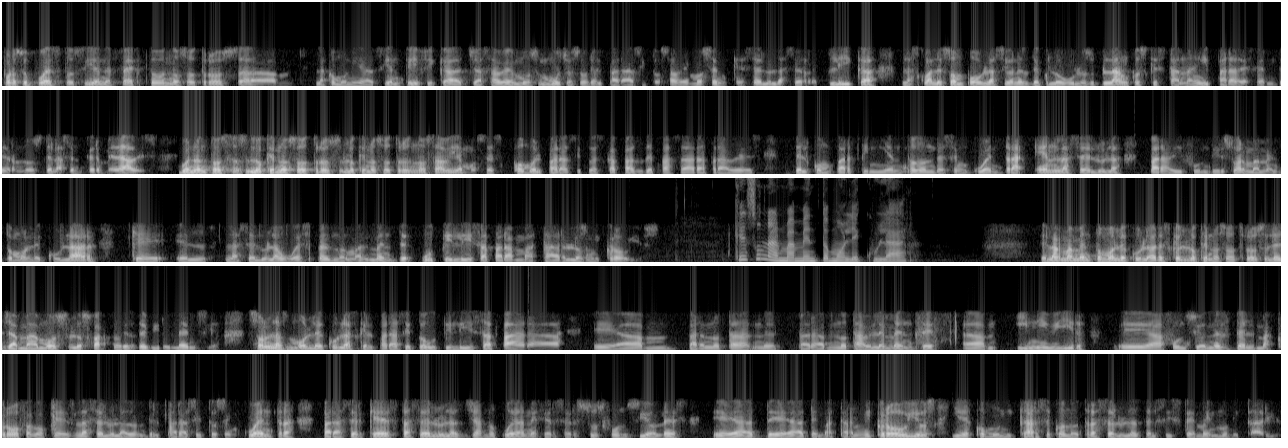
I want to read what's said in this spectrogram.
Por supuesto, sí, en efecto, nosotros, la comunidad científica, ya sabemos mucho sobre el parásito, sabemos en qué células se replica, las cuales son poblaciones de glóbulos blancos que están ahí para defendernos de las enfermedades. Bueno, entonces lo que nosotros, lo que nosotros no sabíamos es cómo el parásito es capaz de pasar a través del compartimiento donde se encuentra en la célula para difundir su armamento molecular que el, la célula huésped normalmente utiliza para matar los microbios. ¿Qué es un armamento molecular? El armamento molecular es que lo que nosotros le llamamos los factores de virulencia. Son las moléculas que el parásito utiliza para eh, para, para notablemente inhibir eh, a funciones del macrófago, que es la célula donde el parásito se encuentra, para hacer que estas células ya no puedan ejercer sus funciones eh, de, de matar microbios y de comunicarse con otras células del sistema inmunitario.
